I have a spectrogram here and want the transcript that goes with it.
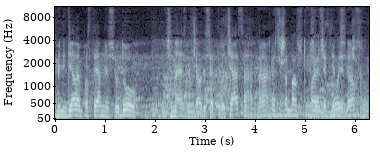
мы не делаем постоянную сюду, начиная с начала 10 часа, да. Если шаббат вступает человек в не 8 доедался. часов.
